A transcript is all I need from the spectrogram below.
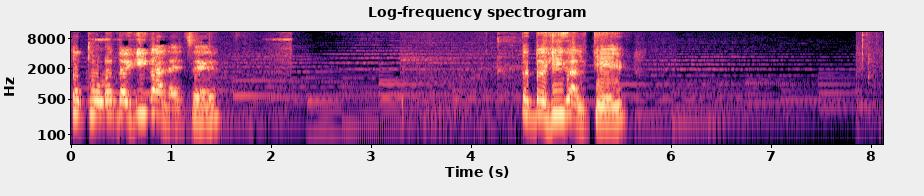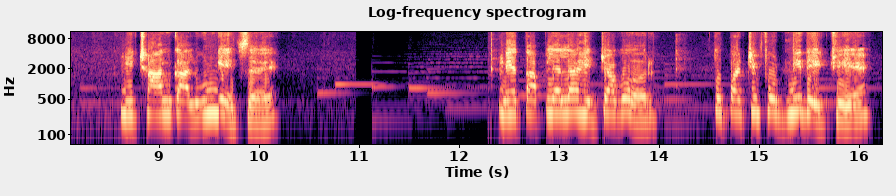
तर थोडं दही घालायचंय. तर दही घालते मी छान कालवून घ्यायचंय. आणि आता आपल्याला ह्याच्यावर तुपाची फोडणी द्यायची आहे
